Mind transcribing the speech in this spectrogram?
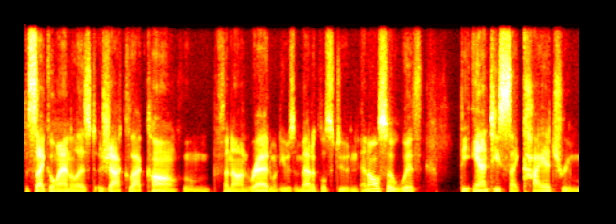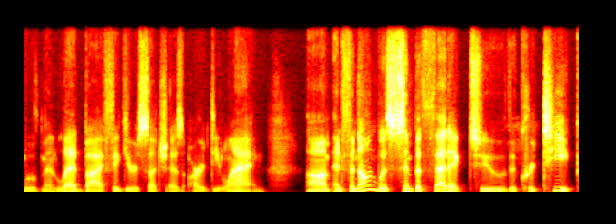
the psychoanalyst Jacques Lacan, whom Fanon read when he was a medical student, and also with the anti-psychiatry movement led by figures such as R.D. Laing. Um, and Fanon was sympathetic to the critique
